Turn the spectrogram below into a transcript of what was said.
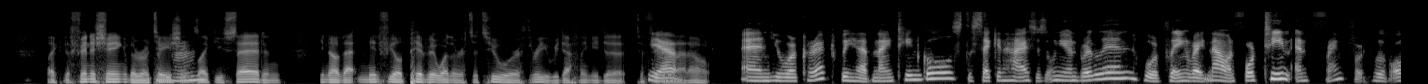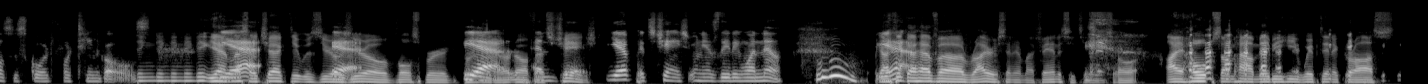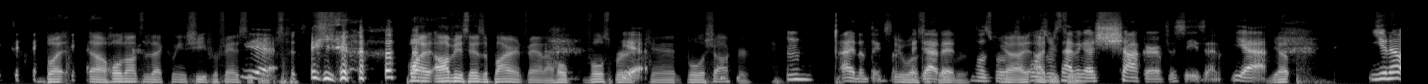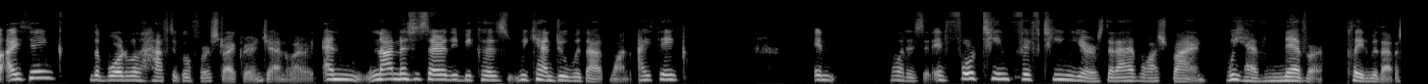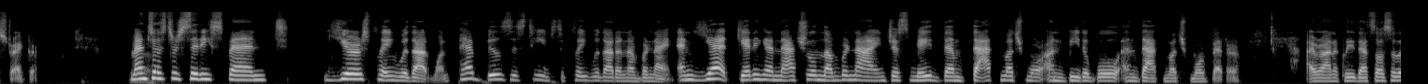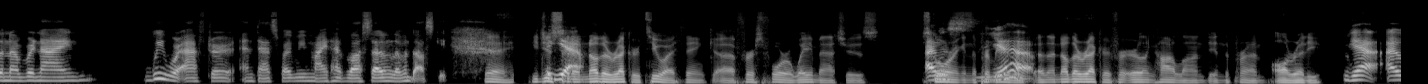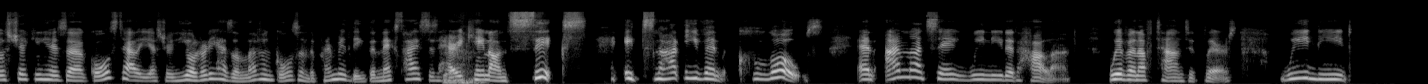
like the finishing, the rotations, mhm. like you said, and you know that midfield pivot, whether it's a two or a three. We definitely need to to figure Yeah. that out. And you are correct. We have 19 goals. The second highest is Union Berlin, who are playing right now on 14, and Frankfurt, who have also scored 14 goals. Ding ding ding ding ding. Yeah, unless I checked, it was zero Yeah. zero Wolfsburg. Berlin. I don't know if that's And uh, changed. yep, it's changed. Union's leading 1-0. Woo! I think I have uh, Ryerson in my fantasy team, so I hope somehow maybe he whipped in across. But uh, hold on to that clean sheet for fantasy Yeah. purposes. yeah. But obviously, as a Bayern fan, I hope Wolfsburg Yeah. can pull a shocker. Mm-hmm. I don't think so. I doubt it. Wolfsburg, Yeah, I- I Wolfsburg's having too. a shocker of the season. Yeah. Yep. You know, I think the board will have to go for a striker in January. And not necessarily because we can't do without one. I think in what is it? In 14, 15 years that I have watched Bayern, we have never played without a striker. Manchester City spent years playing without one. Pep builds his teams to play without a number nine. And yet getting a natural number nine just made them that much more unbeatable and that much more better. Ironically, that's also the number nine we were after, and that's why we might have lost out on Lewandowski. Yeah, he just Yeah. set another record too. I think uh, first four away matches scoring was- in the Premier yeah. League, another record for Erling Haaland in the Prem already. Yeah, I was checking his uh, goals tally yesterday. He already has 11 goals in the Premier League. The next highest is Harry Yeah. Kane on six. It's not even close. And I'm not saying we needed Haaland. We have enough talented players. We need,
